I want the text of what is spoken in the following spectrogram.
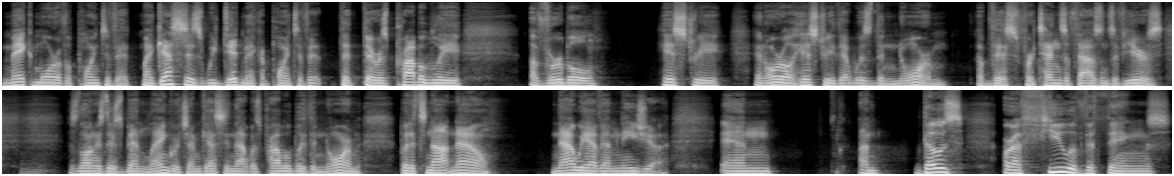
make more of a point of it. My guess is we did make a point of it, that there was probably a verbal history, an oral history that was the norm of this for tens of thousands of years. Mm. As long as there's been language, I'm guessing that was probably the norm, but it's not now. Now we have amnesia. And those are a few of the things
